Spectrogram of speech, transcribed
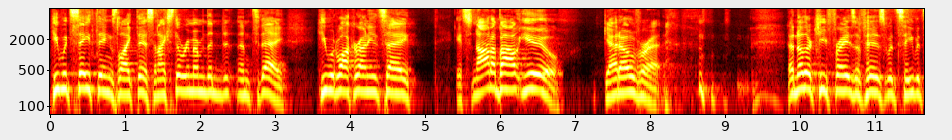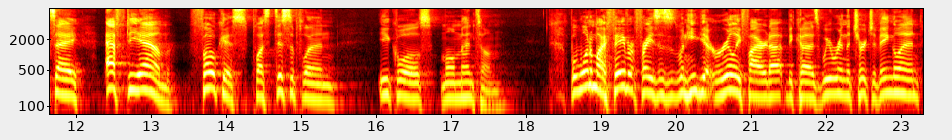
He would say things like this, and I still remember them today. He would walk around and he'd say, it's not about you. Get over it. Another key phrase of his would he would say, FDM, focus plus discipline equals momentum. But one of my favorite phrases is when he'd get really fired up because we were in the Church of England,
